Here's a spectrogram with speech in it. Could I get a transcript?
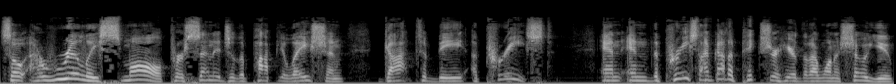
So a really small percentage of the population got to be a priest. And, and the priest, I've got a picture here that I want to show you.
